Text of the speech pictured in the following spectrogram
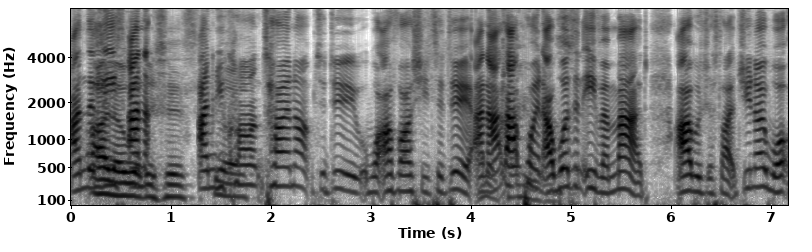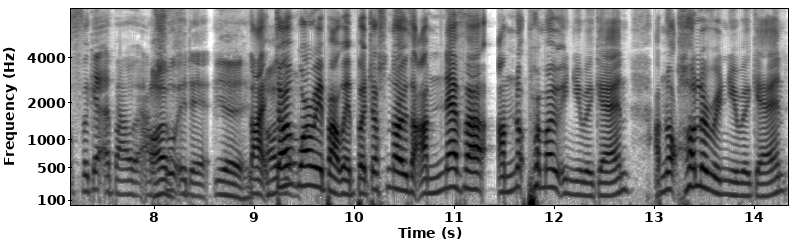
And the I least, know what and, this is. and you on. can't turn up to do what I've asked you to do. And don't at that point, I wasn't even mad. I was just like, do you know what? Forget about it. I've, I've- sorted it. Yeah. Like, I don't got- worry about it, but just know that I'm never, I'm not promoting you again. I'm not hollering you again.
